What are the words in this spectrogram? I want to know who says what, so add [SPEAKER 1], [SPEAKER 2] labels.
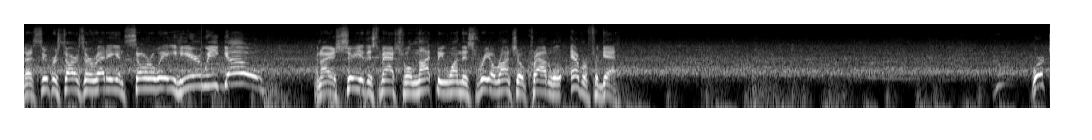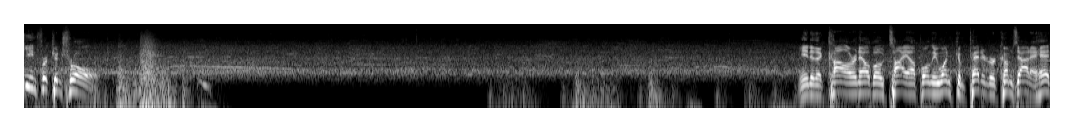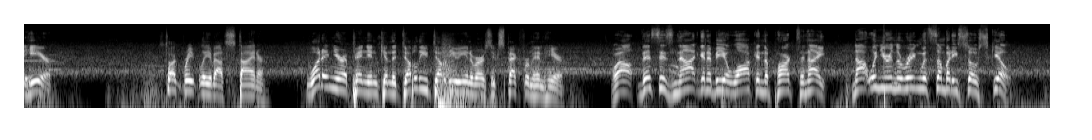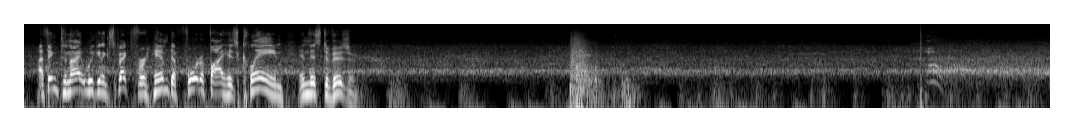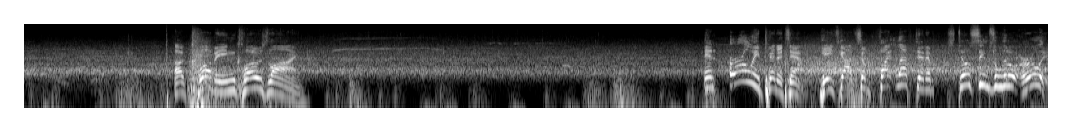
[SPEAKER 1] The superstars are ready, and so are we. Here we go. And I assure you this match will not be one this Rio Rancho crowd will ever forget.
[SPEAKER 2] Working for control. Into the collar and elbow tie-up. Only one competitor comes out ahead here. Let's talk briefly about Steiner. What, in your opinion, can the WWE Universe expect from him here?
[SPEAKER 3] Well, this is not going to be a walk in the park tonight. Not when you're in the ring with somebody so skilled.
[SPEAKER 4] I think tonight we can expect for him to fortify his claim in this division.
[SPEAKER 1] A clubbing clothesline.
[SPEAKER 2] An early pin attempt. He's got some fight left in him.
[SPEAKER 4] Still seems a little early.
